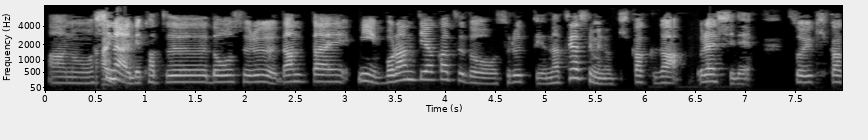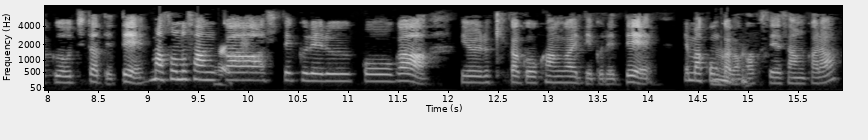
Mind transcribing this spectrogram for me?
あの、市内で活動する団体にボランティア活動をするっていう夏休みの企画が、浦安市で、そういう企画を打ち立てて、まあその参加してくれる子が、いろいろ企画を考えてくれて、で、まあ今回は学生さんから、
